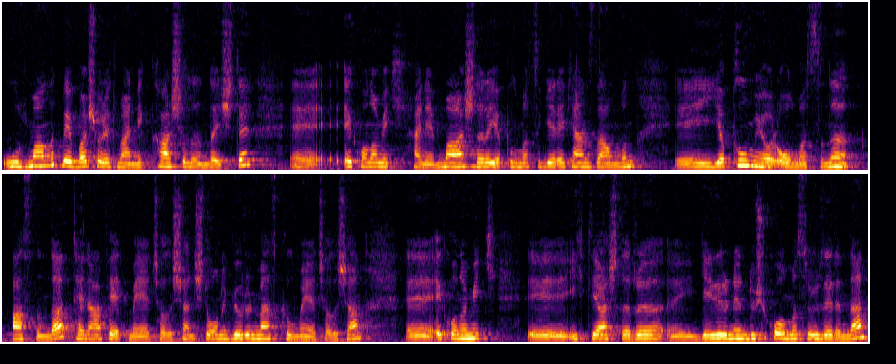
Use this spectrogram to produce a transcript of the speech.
uzmanlık ve baş öğretmenlik karşılığında işte e, ekonomik hani maaşlara yapılması gereken zammın e, yapılmıyor olmasını aslında telafi etmeye çalışan, işte onu görünmez kılmaya çalışan, ekonomik e, ihtiyaçları, e, gelirinin düşük olması üzerinden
